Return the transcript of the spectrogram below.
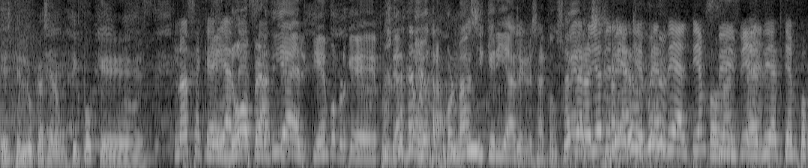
Este Lucas era un tipo que No se Que quería no deshacer. perdía el tiempo porque, pues, de alguna y otra forma sí quería regresar con su Ah, ex. pero yo diría Pero- que perdía el tiempo Sí, más bien. perdía el tiempo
